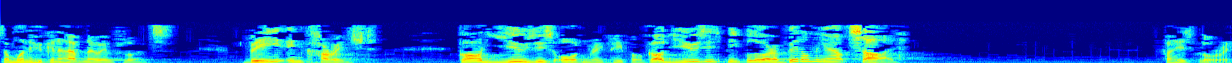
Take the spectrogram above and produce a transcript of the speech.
someone who can have no influence, be encouraged. God uses ordinary people. God uses people who are a bit on the outside. for His glory.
